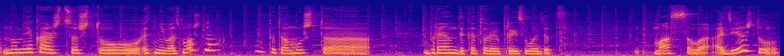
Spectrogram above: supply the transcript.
но мне кажется, что это невозможно, потому что бренды, которые производят массово одежду,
